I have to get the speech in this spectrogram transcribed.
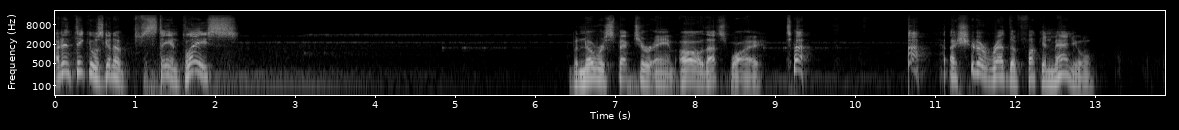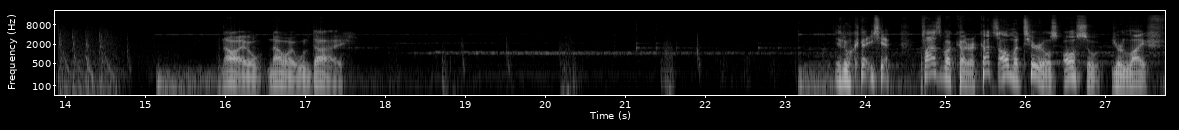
I didn't think it was gonna stay in place. But no respect to your aim. Oh, that's why. I should have read the fucking manual. Now I now I will die. It'll yeah. Plasma cutter cuts all materials, also your life.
